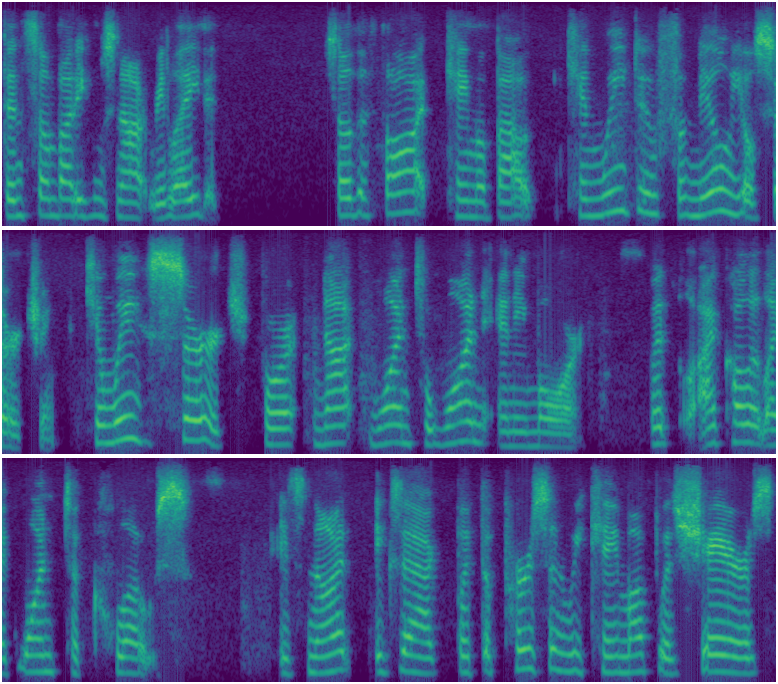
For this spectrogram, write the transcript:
than somebody who's not related. So the thought came about can we do familial searching? Can we search for not one to one anymore, but I call it like one to close? It's not exact, but the person we came up with shares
